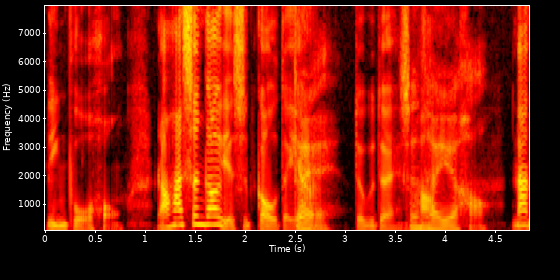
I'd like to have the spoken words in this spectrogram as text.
林柏宏。然后他身高也是够的呀，对，对不对？身材也好。那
